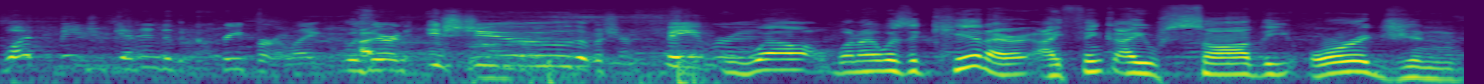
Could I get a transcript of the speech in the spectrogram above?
What made you get into the creeper? Like, was there an issue that was your favorite? Well, when I was a kid, I, I think I saw the origin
